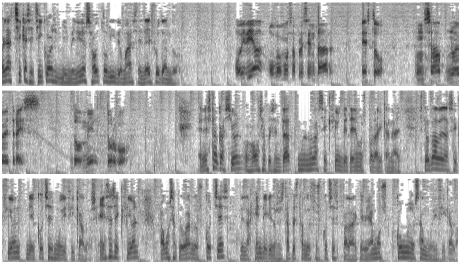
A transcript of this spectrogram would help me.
Buenas chicas y chicos, bienvenidos a otro vídeo más en Disfrutando. Hoy día os vamos a presentar esto, un Saab 93 2000 Turbo. En esta ocasión os vamos a presentar una nueva sección que tenemos para el canal. Se trata de la sección de coches modificados. En esta sección vamos a probar los coches de la gente que nos está prestando estos coches para que veamos cómo los han modificado.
